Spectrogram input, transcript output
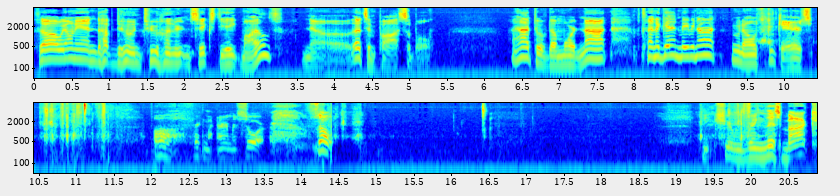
So we only end up doing 268 miles? No, that's impossible. I had to have done more than that. But then again, maybe not. Who knows? Who cares? Oh, freak, my arm is sore. So, make sure we bring this back.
